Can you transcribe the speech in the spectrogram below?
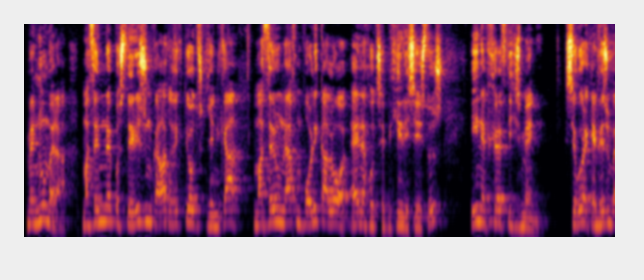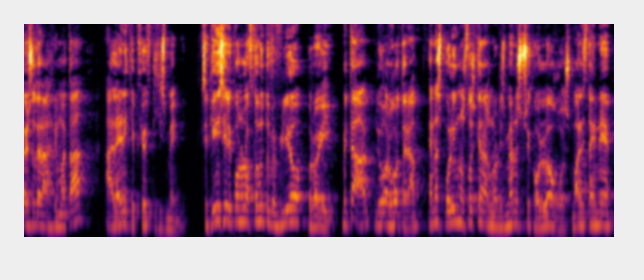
με νούμερα, μαθαίνουν να υποστηρίζουν καλά το δίκτυό τους και γενικά μαθαίνουν να έχουν πολύ καλό έλεγχο της επιχείρησής τους, είναι πιο ευτυχισμένοι. Σίγουρα κερδίζουν περισσότερα χρήματα, αλλά είναι και πιο ευτυχισμένοι. Ξεκίνησε λοιπόν όλο αυτό με το βιβλίο Ροή. Μετά, λίγο αργότερα, ένας πολύ γνωστός και αναγνωρισμένος ψυχολόγος, μάλιστα είναι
